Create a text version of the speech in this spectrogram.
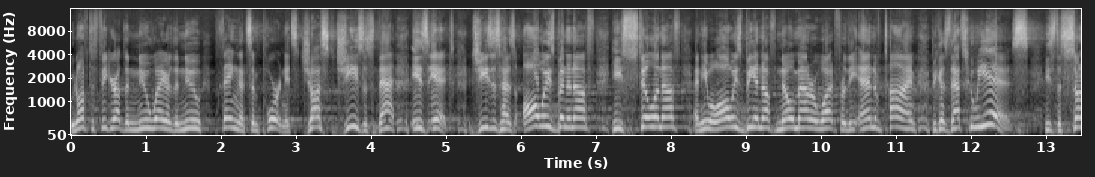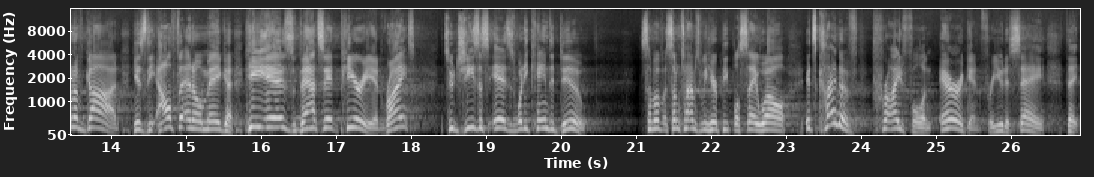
We don't have to figure out the new way or the new thing that's important. It's just Jesus. That is it. Jesus has always been enough. He's still enough, and He will always be enough no matter what for the end of time because that's who He is. He's the Son of God. He is the Alpha and Omega. He is, that's it, period, right? That's who Jesus is, is what He came to do. Some of, sometimes we hear people say, well, it's kind of prideful and arrogant for you to say that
